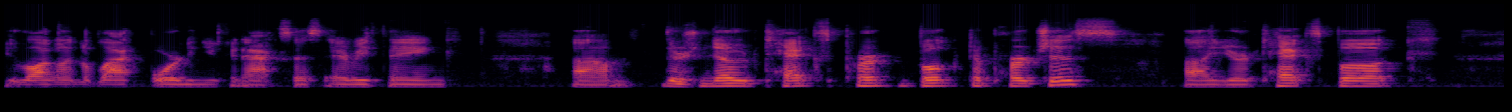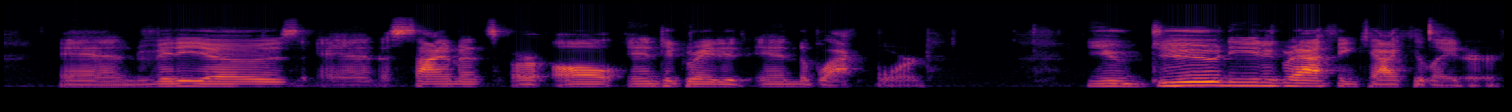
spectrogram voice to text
You log on to Blackboard and you can access everything. Um, there's no textbook to purchase. Uh, your textbook, and videos and assignments are all integrated into Blackboard. You do need a graphing calculator.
